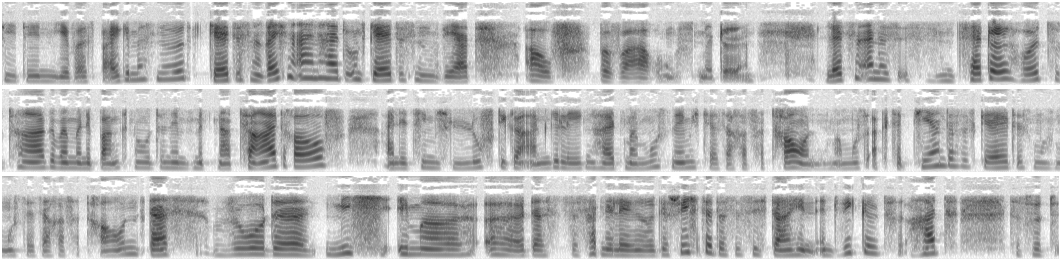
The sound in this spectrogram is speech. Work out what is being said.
die denen jeweils beigemessen wird. Geld ist eine Recheneinheit und Geld ist ein Wertaufbewahrungsmittel. Letzten Endes ist es ein Zettel heutzutage, wenn man eine Banknote nimmt, mit einer Zahl drauf, eine ziemlich luftige Angelegenheit. Man muss nämlich der Sache vertrauen. Man muss akzeptieren, dass es Geld ist, man muss der Sache vertrauen. Das würde nicht immer, äh, das, das hat eine längere Geschichte, dass es sich dahin entwickelt hat. Das wird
